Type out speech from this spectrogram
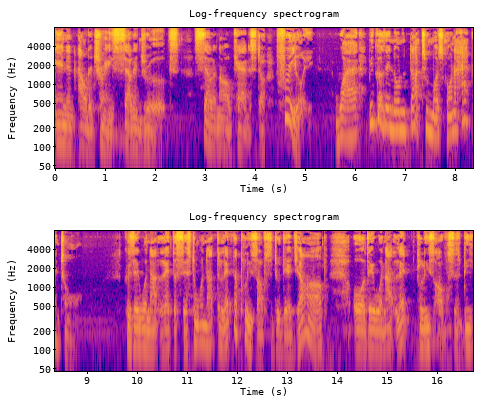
in and out of trains selling drugs, selling all kind of stuff freely. Why? Because they know not too much going to happen to them because they will not let the system will not let the police officers do their job or they will not let police officers be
